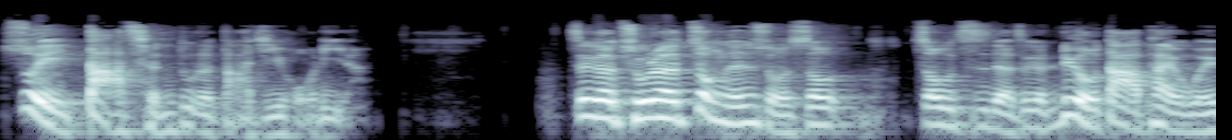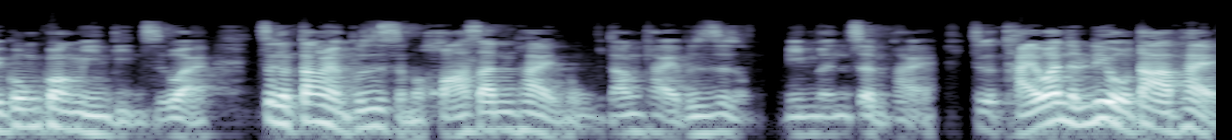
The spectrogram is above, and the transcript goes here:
最大程度的打击火力啊。这个除了众人所周周知的这个六大派围攻光明顶之外，这个当然不是什么华山派、武当派，不是这种名门正派。这个台湾的六大派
